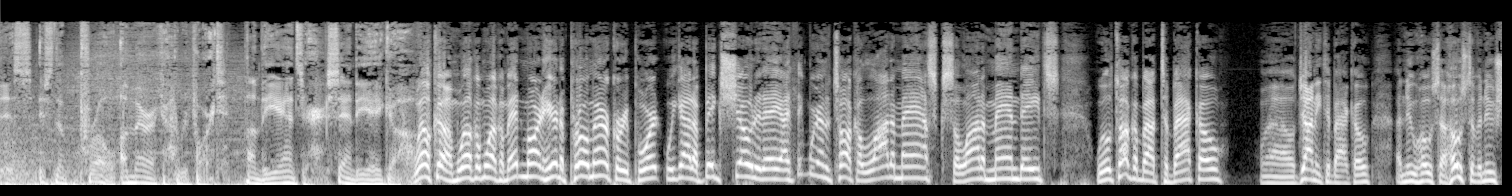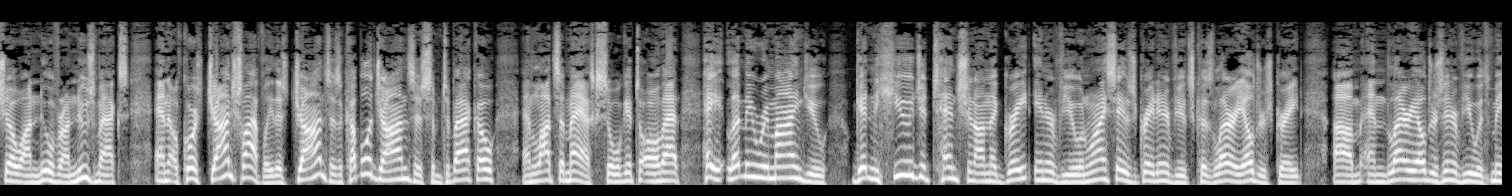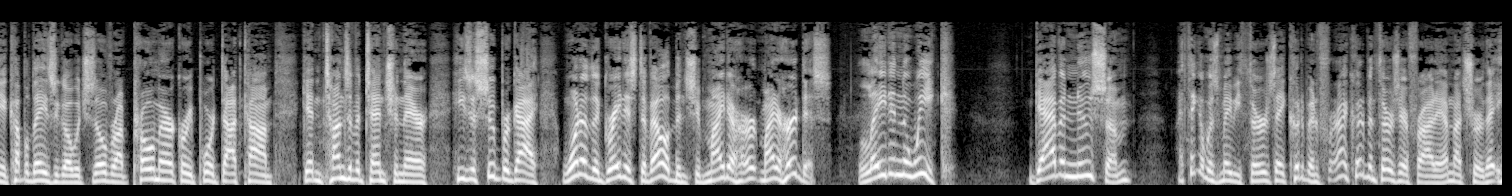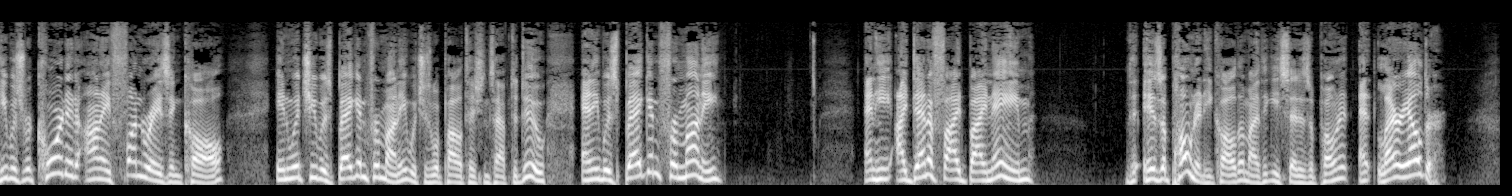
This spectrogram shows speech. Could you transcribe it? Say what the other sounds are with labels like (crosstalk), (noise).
This is the Pro America Report on The Answer San Diego. Welcome, welcome, welcome. Ed Martin here in the Pro America Report. We got a big show today. I think we're going to talk a lot of masks, a lot of mandates. We'll talk about tobacco. Well, Johnny Tabacco, a new host, a host of a new show on over on Newsmax, and of course John Schlafly. There's Johns, there's a couple of Johns, there's some tobacco and lots of masks. So we'll get to all that. Hey, let me remind you, getting huge attention on the great interview. And when I say it was a great interview, it's because Larry Elder's great. Um, and Larry Elder's interview with me a couple days ago, which is over on ProAmericaReport.com, getting tons of attention there. He's a super guy. One of the greatest developments you might have heard, might have heard this late in the week. Gavin Newsom I think it was maybe Thursday. Could have been. I could have been Thursday or Friday. I'm not sure. That he was recorded on a fundraising call in which he was begging for money, which is what politicians have to do, and he was begging for money, and he identified by name his opponent. He called him. I think he said his opponent, Larry Elder.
